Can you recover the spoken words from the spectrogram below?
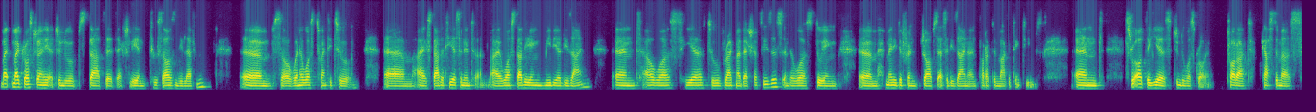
my, my growth journey at Jimdo started actually in 2011. Um, so when I was 22, um, I started here as an intern. I was studying media design and I was here to write my bachelor thesis and I was doing um, many different jobs as a designer in product and marketing teams. And throughout the years, Jimdo was growing, product, customers,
